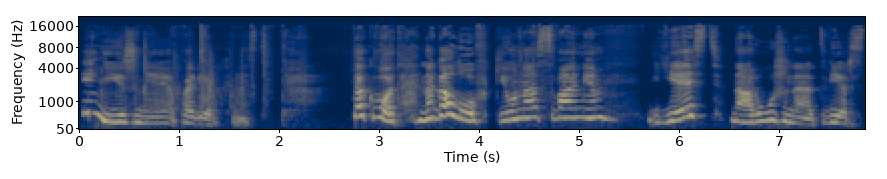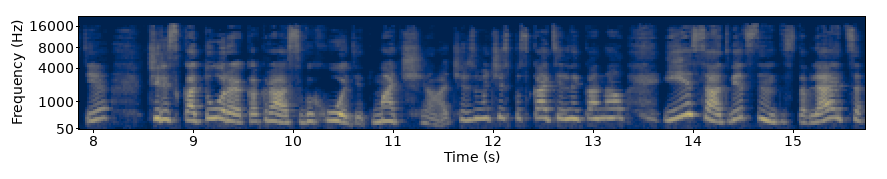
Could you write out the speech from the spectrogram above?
и нижняя поверхность. Так вот, на головке у нас с вами есть наружное отверстие, через которое как раз выходит моча через мочеиспускательный канал и, соответственно, доставляется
